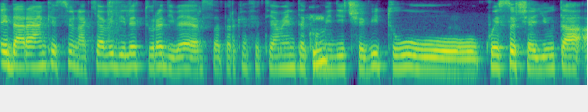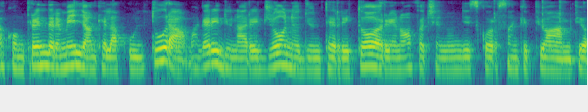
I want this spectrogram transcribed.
E dare anche sì una chiave di lettura diversa, perché effettivamente, come sì. dicevi tu, questo ci aiuta a comprendere meglio anche la cultura, magari di una regione o di un territorio, no? facendo un discorso anche più ampio,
